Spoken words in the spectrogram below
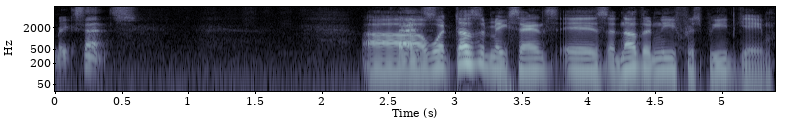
make sense. Uh, what doesn't make sense is another Need for Speed game.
